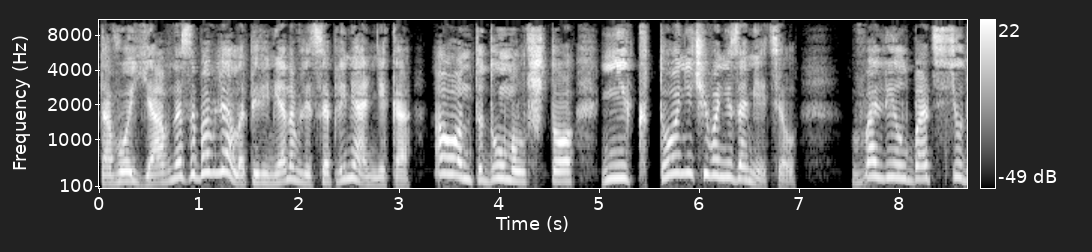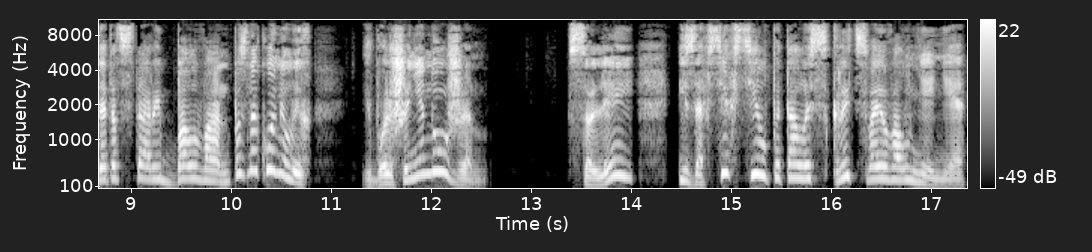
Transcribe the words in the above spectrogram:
Того явно забавляла перемена в лице племянника, а он-то думал, что никто ничего не заметил. Валил бы отсюда этот старый болван, познакомил их и больше не нужен. Солей изо всех сил пыталась скрыть свое волнение.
